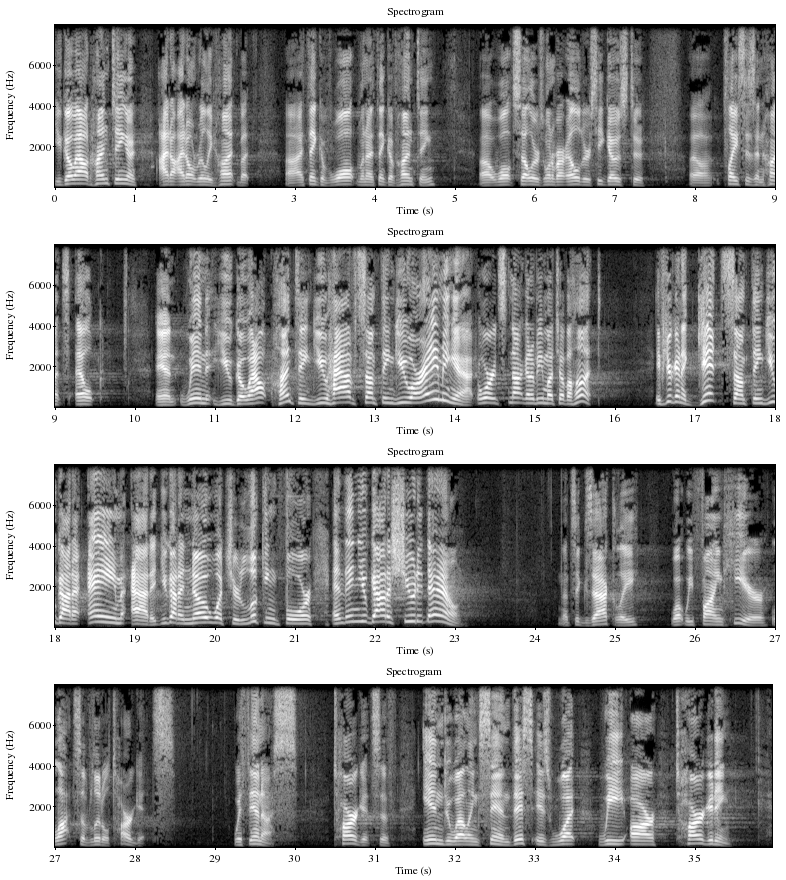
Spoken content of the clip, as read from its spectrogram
you go out hunting, I don't, I don't really hunt, but uh, I think of Walt when I think of hunting. Uh, Walt Sellers, one of our elders, he goes to uh, places and hunts elk. And when you go out hunting, you have something you are aiming at, or it's not going to be much of a hunt. If you're going to get something, you got to aim at it. You got to know what you're looking for, and then you got to shoot it down. That's exactly what we find here lots of little targets within us, targets of indwelling sin. This is what we are targeting.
